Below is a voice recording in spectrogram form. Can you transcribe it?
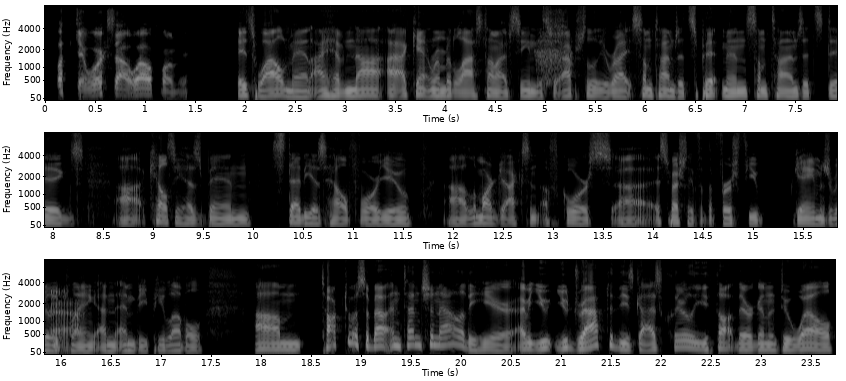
like it works out well for me. It's wild, man. I have not. I, I, can't remember the last time I've seen this. You're absolutely right. Sometimes it's Pittman, sometimes it's Diggs. Uh, Kelce has been steady as hell for you. Uh, Lamar Jackson, of course, uh, especially for the first few games, really yeah. playing at an MVP level. Um, talk to us about intentionality here. I mean, you you drafted these guys. Clearly, you thought they were going to do well.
